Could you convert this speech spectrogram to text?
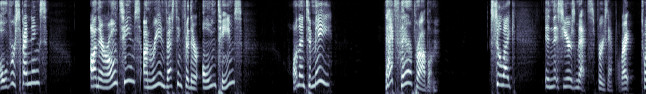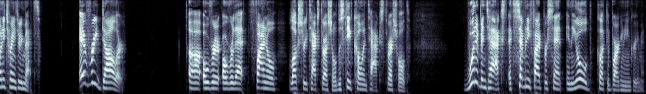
overspendings on their own teams, on reinvesting for their own teams, well, then to me, that's their problem. So, like in this year's Mets, for example, right? 2023 Mets, every dollar uh, over over that final luxury tax threshold, the Steve Cohen tax threshold, would have been taxed at 75% in the old collective bargaining agreement.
